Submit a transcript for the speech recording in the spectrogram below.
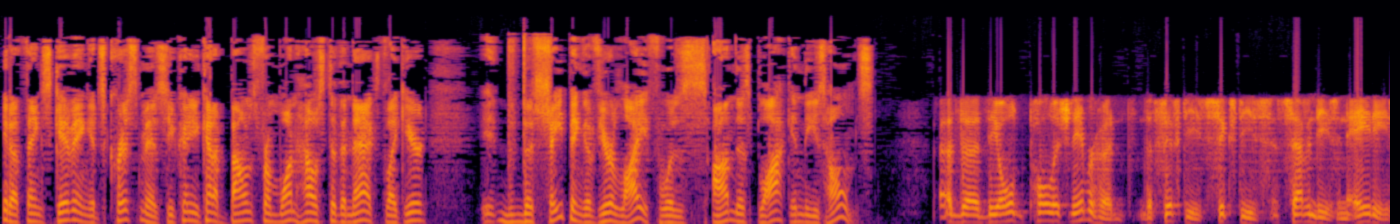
you know Thanksgiving, it's Christmas. You can you kind of bounce from one house to the next, like you're the shaping of your life was on this block in these homes. Uh, the the old Polish neighborhood, the 50s, 60s, 70s, and 80s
